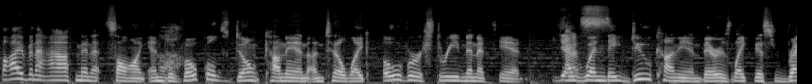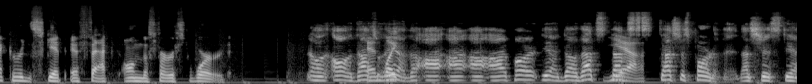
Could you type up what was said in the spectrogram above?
five and a half minute song, and the vocals don't come in until like over three minutes in. Yes, And when they do come in, there's like this record skip effect on the first word. Oh, oh, that's And, like- yeah. The I, I, I, I part. Yeah, no, that's that's that's just part of it. That's just yeah.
